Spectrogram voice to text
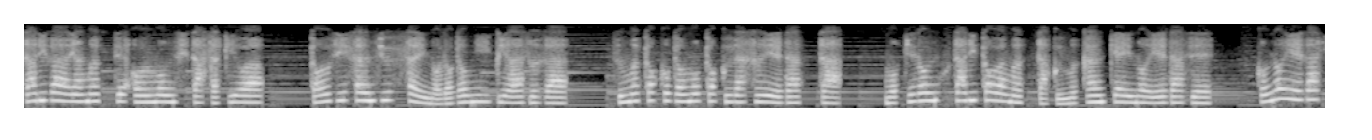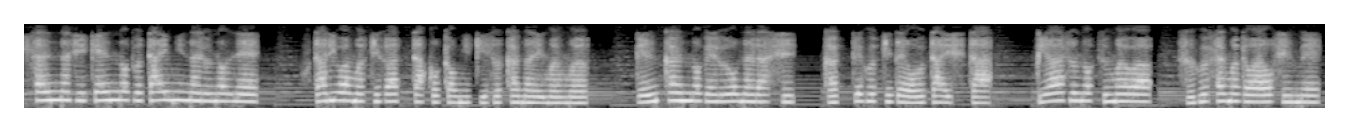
二人が誤って訪問した先は、当時30歳のロドニー・ピアーズが、妻と子供と暮らす家だった。もちろん二人とは全く無関係の家だぜ。この家が悲惨な事件の舞台になるのね。二人は間違ったことに気づかないまま、玄関のベルを鳴らし、勝手口で応対した。ピアーズの妻は、すぐさまドアを閉め、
